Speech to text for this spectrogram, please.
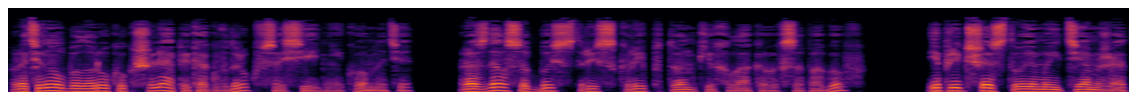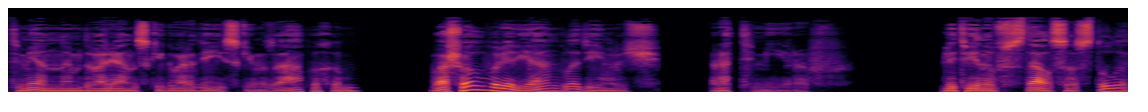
протянул было руку к шляпе, как вдруг в соседней комнате раздался быстрый скрип тонких лаковых сапогов, и, предшествуемый тем же отменным дворянски-гвардейским запахом, вошел Валерьян Владимирович Ратмиров. Литвинов встал со стула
